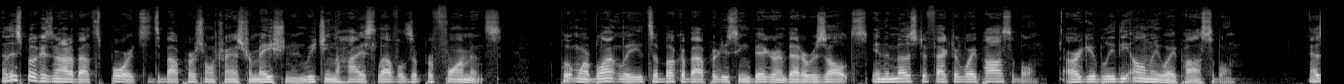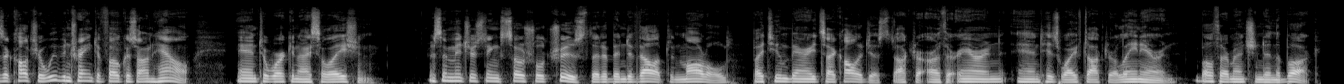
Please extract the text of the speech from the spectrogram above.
Now, this book is not about sports, it's about personal transformation and reaching the highest levels of performance. Put more bluntly, it's a book about producing bigger and better results in the most effective way possible, arguably the only way possible. As a culture, we've been trained to focus on how and to work in isolation. There's some interesting social truths that have been developed and modeled by two married psychologists, Dr. Arthur Aron and his wife, Dr. Elaine Aron. Both are mentioned in the book.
